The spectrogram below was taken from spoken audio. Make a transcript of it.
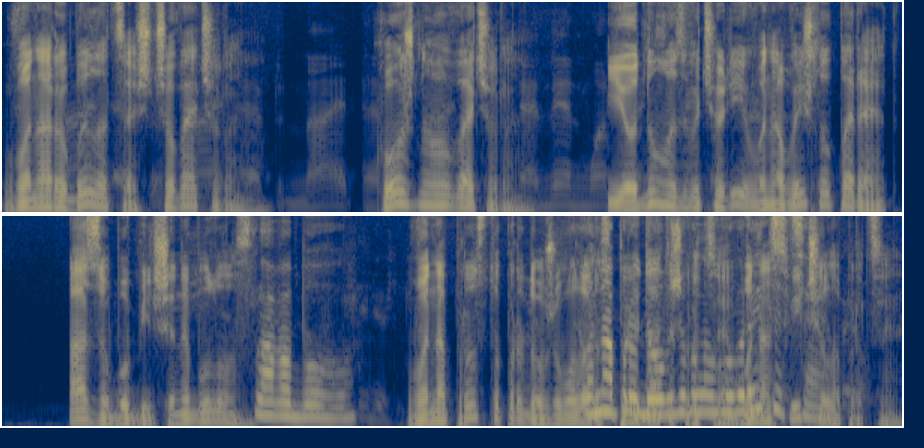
Вона робила це щовечора, кожного вечора. І одного з вечорів вона вийшла вперед, а зобу більше не було. Слава Богу. Вона просто продовжувала Вона розповідати продовжувала про це. говорити Вона це. свідчила про це.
